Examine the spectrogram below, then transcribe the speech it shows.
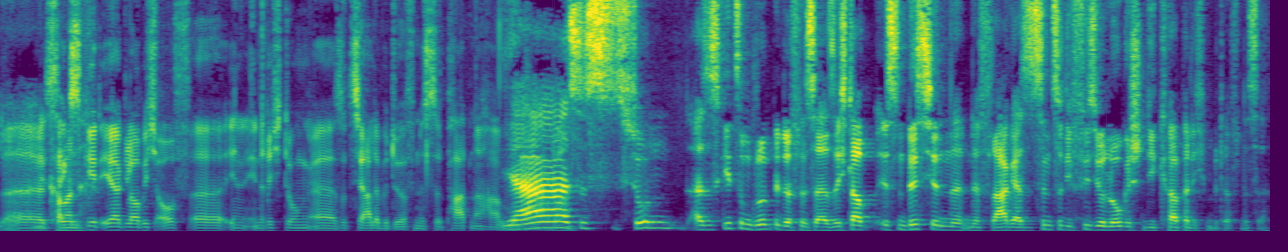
Äh, Sex kann man geht eher, glaube ich, auf äh, in, in Richtung äh, soziale Bedürfnisse, Partner haben. Ja, oder? es ist schon, also es geht um Grundbedürfnisse. Also ich glaube, ist ein bisschen eine, eine Frage. Also es sind so die physiologischen, die körperlichen Bedürfnisse.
